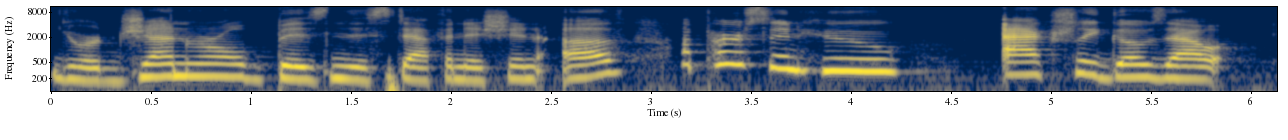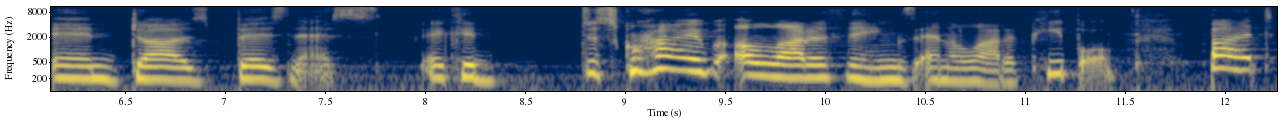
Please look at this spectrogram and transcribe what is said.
your general business definition of a person who actually goes out and does business. It could describe a lot of things and a lot of people. But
